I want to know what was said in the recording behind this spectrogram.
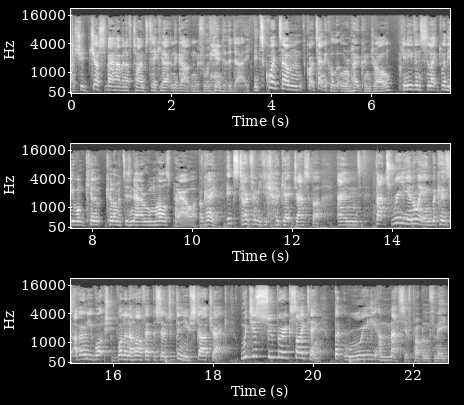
I should just about have enough time to take it out in the garden before the end of the day. It's quite um quite a technical little remote control. You can even select whether you want kilo kilometers an hour or miles per hour. Okay, it's time for me to go get Jasper. And that's really annoying because I've only watched one and a half episodes of the new Star Trek, which is super exciting, but really a massive problem for me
